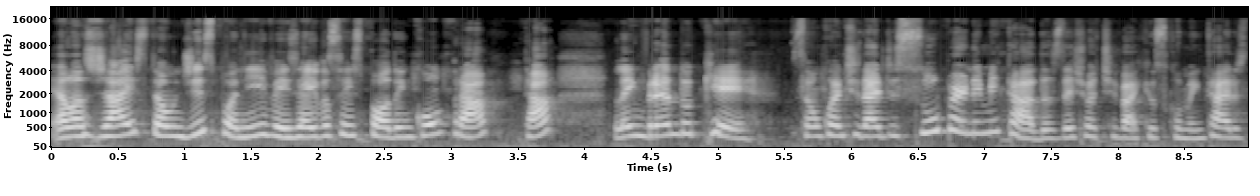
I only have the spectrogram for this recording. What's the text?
elas já estão disponíveis e aí vocês podem comprar, tá? Lembrando que são quantidades super limitadas. Deixa eu ativar aqui os comentários.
